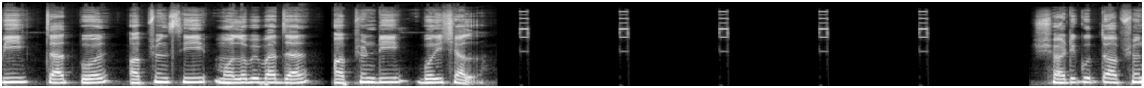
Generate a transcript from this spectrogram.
B Chandpur, option C Moulvibazar, option D Barishal. সঠিক উত্তর অপশন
